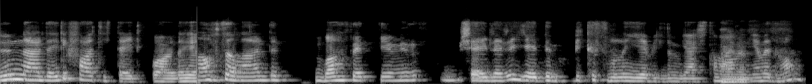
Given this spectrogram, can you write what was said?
Dün neredeydik? Fatih'tteydik bu arada. Haftalarda bahsettiğimiz şeyleri yedim. Bir kısmını yiyebildim gerçi. Tamamını Aynen. yemedim ama.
